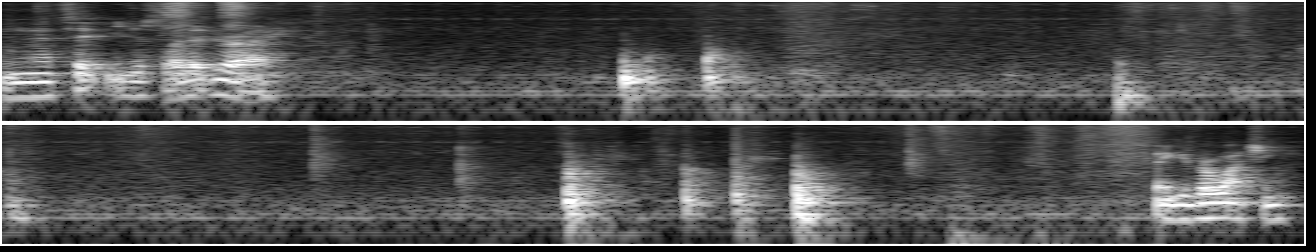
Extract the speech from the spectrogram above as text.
And that's it you just let it dry Thank you for watching.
